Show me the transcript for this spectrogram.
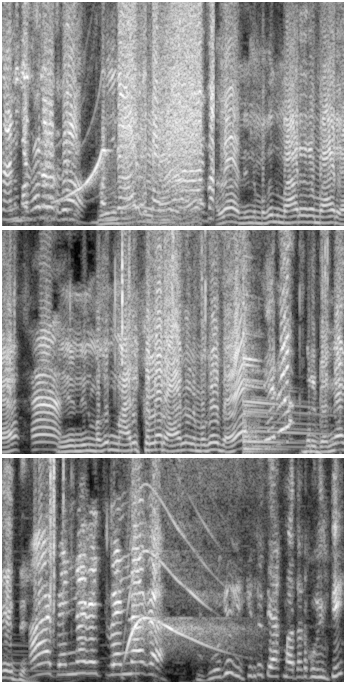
ನನ್ ನಿನ್ನ ಮಾರ್ಯಾರ ಮಾರ್ಯ. ಅಲ್ಲ ನಿನ್ನ ಮಗನ್ ಮಾರ್ಯಾರ ಮಾರ್ಯ? ನೀನ್- ನಿನ್ ಮಗನ್ ಮಾರಿ ಕಲ್ಲರ ನನ್ನ ಮಗದ? ಬರೀ ಬೆನ್ನಾಗೈತಿ ಹಾ ಬೆನ್ನಾಗ ಐತಿ ಬೆನ್ನಾಗ ಹೋಗಿ ಈಕಿಂತ ಯಾಕೆ ಮಾತಾಡ್ಕೊಂಡು ನಿಂತಿ?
